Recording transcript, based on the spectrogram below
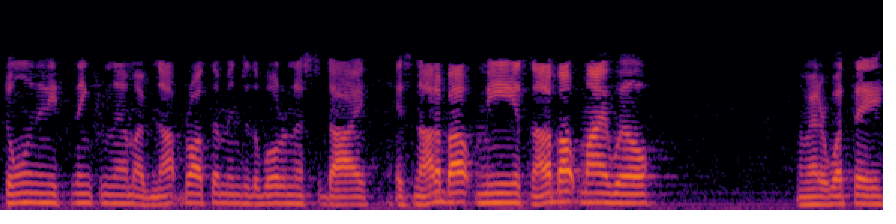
stolen anything from them. I've not brought them into the wilderness to die. It's not about me. It's not about my will. No matter what they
